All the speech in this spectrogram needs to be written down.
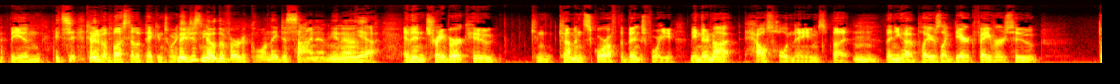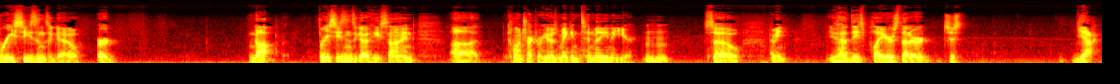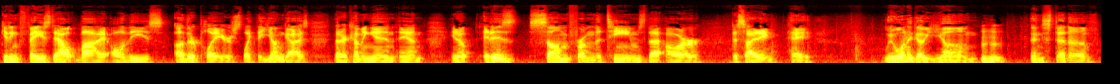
being It's kind they, of a bust of a pick in 2016. they just know the vertical and they just sign him, you know. Yeah. And then Trey Burke, who can come and score off the bench for you. I mean, they're not household names, but mm-hmm. then you have players like Derrick Favors, who three seasons ago, or not three seasons ago, he signed a contract where he was making ten million a year. Mm-hmm. So, I mean, you have these players that are just yeah, getting phased out by all these other players, like the young guys that are coming in, and you know, it is some from the teams that are deciding, hey, we want to go young Mm-hmm. instead of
